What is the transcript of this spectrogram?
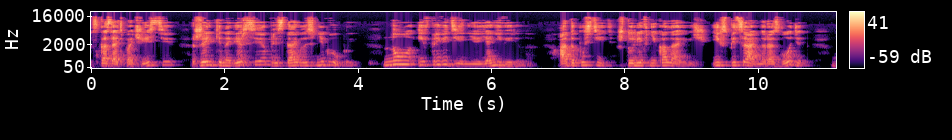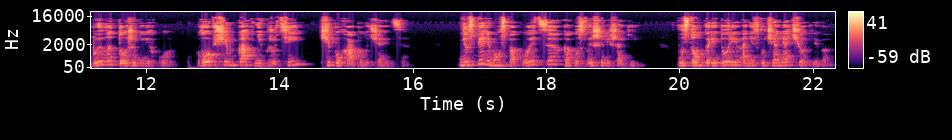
Сказать по чести, Женькина версия представилась мне глупой, но и в привидения я не верила. А допустить, что Лев Николаевич их специально разводит, было тоже нелегко. В общем, как ни крути, чепуха получается. Не успели мы успокоиться, как услышали шаги. В пустом коридоре они звучали отчетливо,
